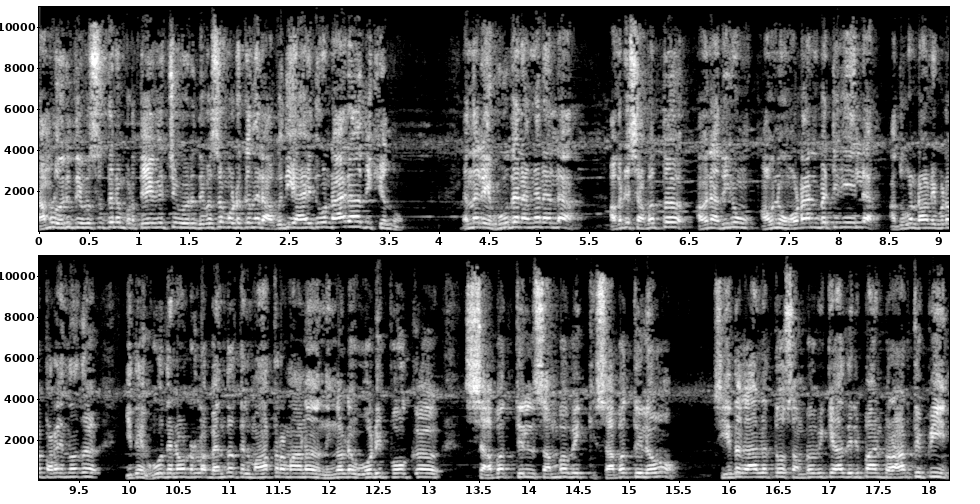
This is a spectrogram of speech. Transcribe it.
നമ്മൾ ഒരു ദിവസത്തിനും പ്രത്യേകിച്ച് ഒരു ദിവസം കൊടുക്കുന്നതിൽ അവധി ആയതുകൊണ്ട് ആരാധിക്കുന്നു? എന്നാൽ യഹൂദൻ അങ്ങനല്ല അവന്റെ ശബത്ത് അവൻ അവനധികം അവന് ഓടാൻ പറ്റുകയില്ല. അതുകൊണ്ടാണ് ഇവിടെ പറയുന്നത് ഇത് യഹൂദനോടുള്ള ബന്ധത്തിൽ മാത്രമാണ് നിങ്ങളുടെ ഓടിപ്പോക്ക് ശബത്തിൽ സംഭവി ശബത്തിലോ ശീതകാലത്തോ സംഭവിക്കാതിരിക്കാൻ പ്രാർത്ഥിപ്പീൻ.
